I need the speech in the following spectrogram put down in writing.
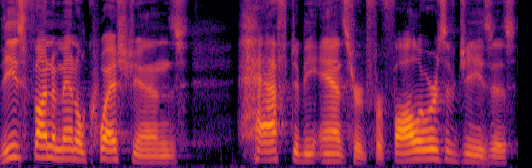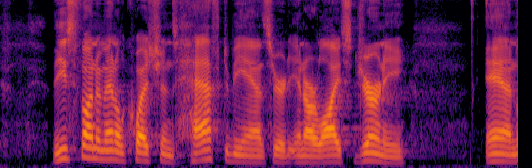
These fundamental questions have to be answered for followers of Jesus. These fundamental questions have to be answered in our life's journey. And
